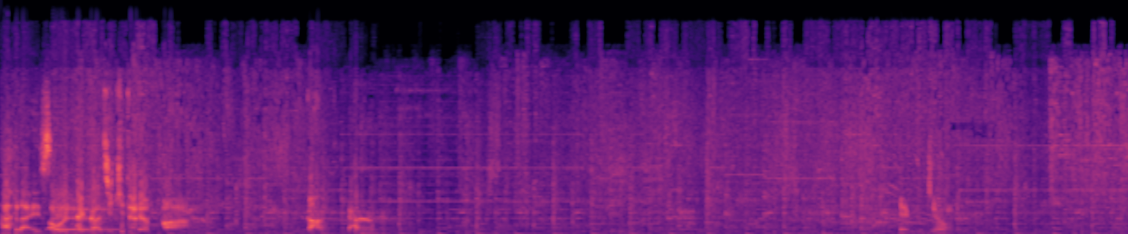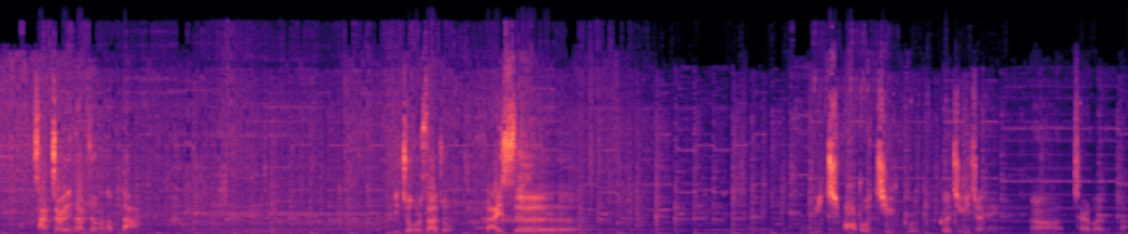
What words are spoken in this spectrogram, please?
아 나이스 나올 때까지 기다렸다. 깡. 깡 엠중. 사적인 감정은 없다 이쪽으로 쏴줘 나이스 위치 봐도 지금 끄, 꺼지기 전에. 어잘 받았다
